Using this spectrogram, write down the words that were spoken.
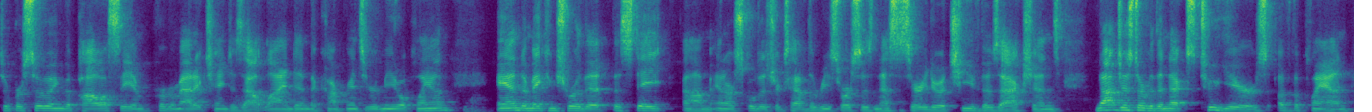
to pursuing the policy and programmatic changes outlined in the comprehensive remedial plan and to making sure that the state um, and our school districts have the resources necessary to achieve those actions, not just over the next two years of the plan,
